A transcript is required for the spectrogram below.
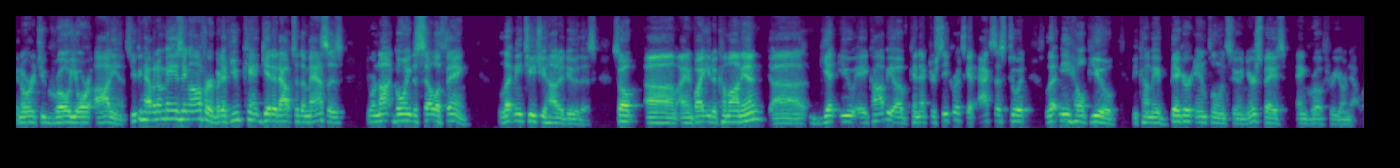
in order to grow your audience. You can have an amazing offer, but if you can't get it out to the masses, you're not going to sell a thing. Let me teach you how to do this. So um, I invite you to come on in, uh, get you a copy of Connector Secrets, get access to it. Let me help you become a bigger influencer in your space and grow through your network.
